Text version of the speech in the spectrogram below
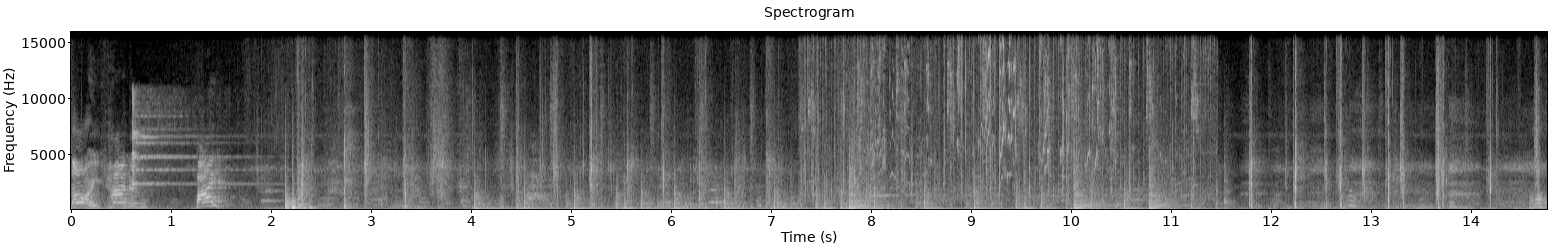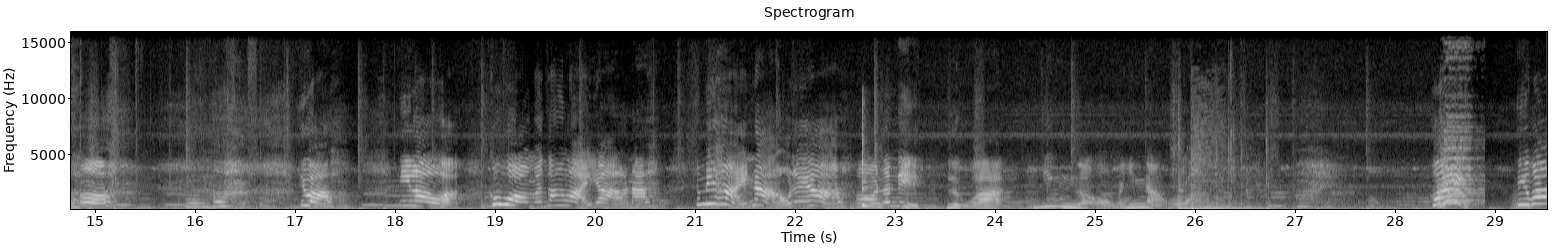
ต้องออกอีกท่าหนึ่งไป เออ ดิ หรือว่ายิ่งเหงื่อออกมายิ่งหนาวอะวะเฮ้ย พี่ว่า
